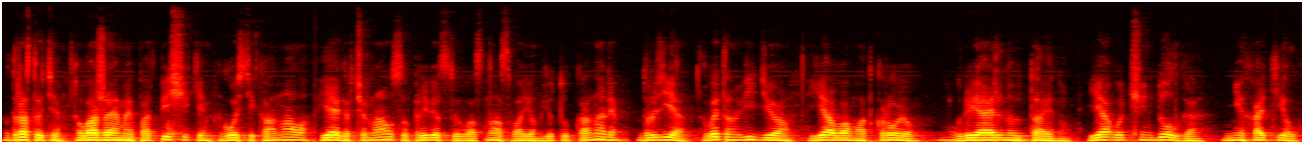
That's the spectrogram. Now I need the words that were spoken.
Здравствуйте, уважаемые подписчики, гости канала. Я Игорь Черноусов, приветствую вас на своем YouTube канале. Друзья, в этом видео я вам открою реальную тайну. Я очень долго не хотел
